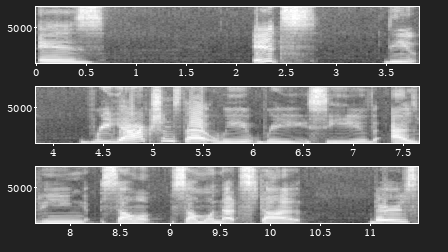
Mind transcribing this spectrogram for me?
is it's the reactions that we receive as being some someone that there's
